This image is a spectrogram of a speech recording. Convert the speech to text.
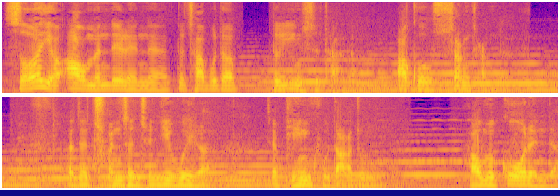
所有澳门的人呢，都差不多都认识他的，包括上场的。 他在全身全意为了在贫苦大众毫无个人的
